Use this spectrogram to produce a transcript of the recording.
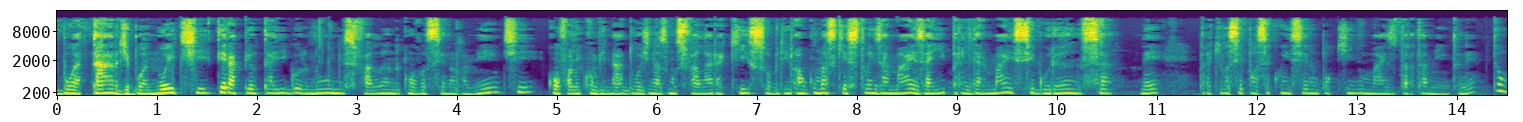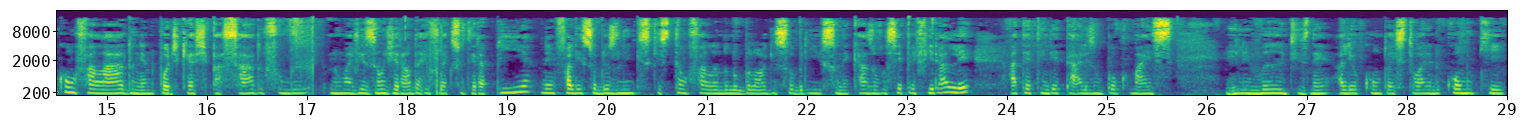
boa tarde, boa noite. Terapeuta Igor Nunes falando com você novamente. Conforme combinado, hoje nós vamos falar aqui sobre algumas questões a mais aí para lhe dar mais segurança, né? Para que você possa conhecer um pouquinho mais do tratamento, né? Então, como falado né, no podcast passado, fomos numa visão geral da reflexoterapia, né? Falei sobre os links que estão falando no blog sobre isso, né? Caso você prefira ler, até tem detalhes um pouco mais relevantes, né? Ali eu conto a história de como que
